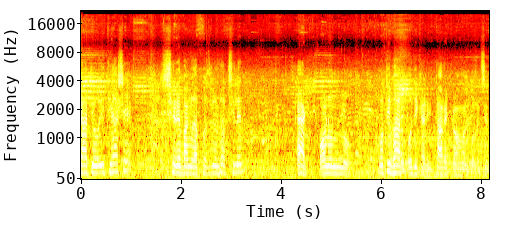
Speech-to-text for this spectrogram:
জাতীয় ইতিহাসে শেরে বাংলা ফজলুল হক ছিলেন এক অনন্য প্রতিভার অধিকারী, তারেক রহমান বলেছেন।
